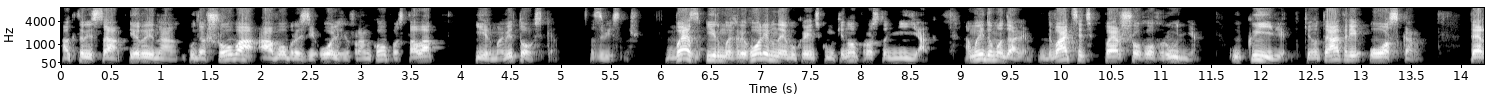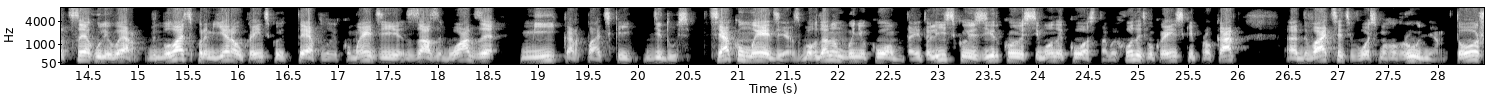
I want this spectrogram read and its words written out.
актриса Ірина Кудашова, а в образі Ольги Франко постала Ірма Вітовська. Звісно ж, без Ірми Григорівни в українському кіно просто ніяк. А ми йдемо далі. 21 грудня у Києві в кінотеатрі Оскар ТРЦ Гулівер відбулася прем'єра української теплої комедії Зази Буадзе Мій карпатський дідусь. Ця комедія з Богданом Бенюком та італійською зіркою Сімоне Коста виходить в український прокат 28 грудня. Тож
